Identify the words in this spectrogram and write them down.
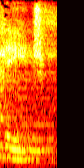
Rampage.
